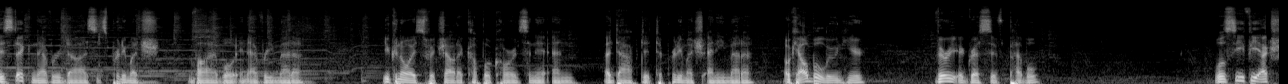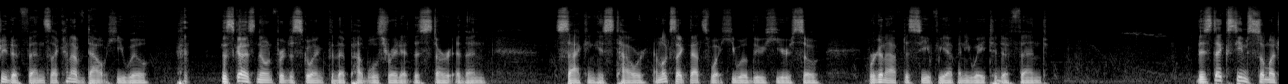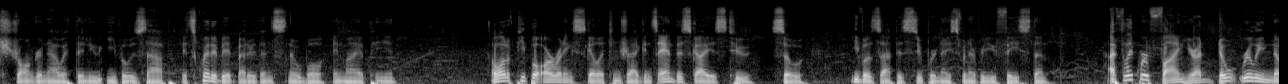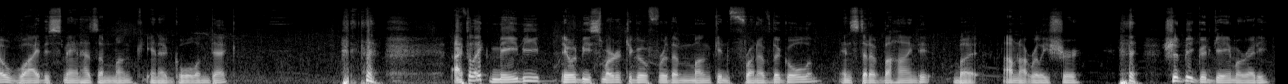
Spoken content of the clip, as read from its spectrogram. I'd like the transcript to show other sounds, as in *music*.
This deck never dies, it's pretty much viable in every meta. You can always switch out a couple cards in it and adapt it to pretty much any meta. Okay, I'll Balloon here. Very aggressive Pebble. We'll see if he actually defends. I kind of doubt he will. *laughs* this guy's known for just going for the Pebbles right at the start and then sacking his tower. And looks like that's what he will do here, so we're going to have to see if we have any way to defend. This deck seems so much stronger now with the new Evo Zap. It's quite a bit better than Snowball, in my opinion. A lot of people are running Skeleton Dragons, and this guy is too, so Evo Zap is super nice whenever you face them. I feel like we're fine here. I don't really know why this man has a Monk in a Golem deck. *laughs* I feel like maybe it would be smarter to go for the Monk in front of the Golem instead of behind it, but I'm not really sure. *laughs* Should be good game already.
